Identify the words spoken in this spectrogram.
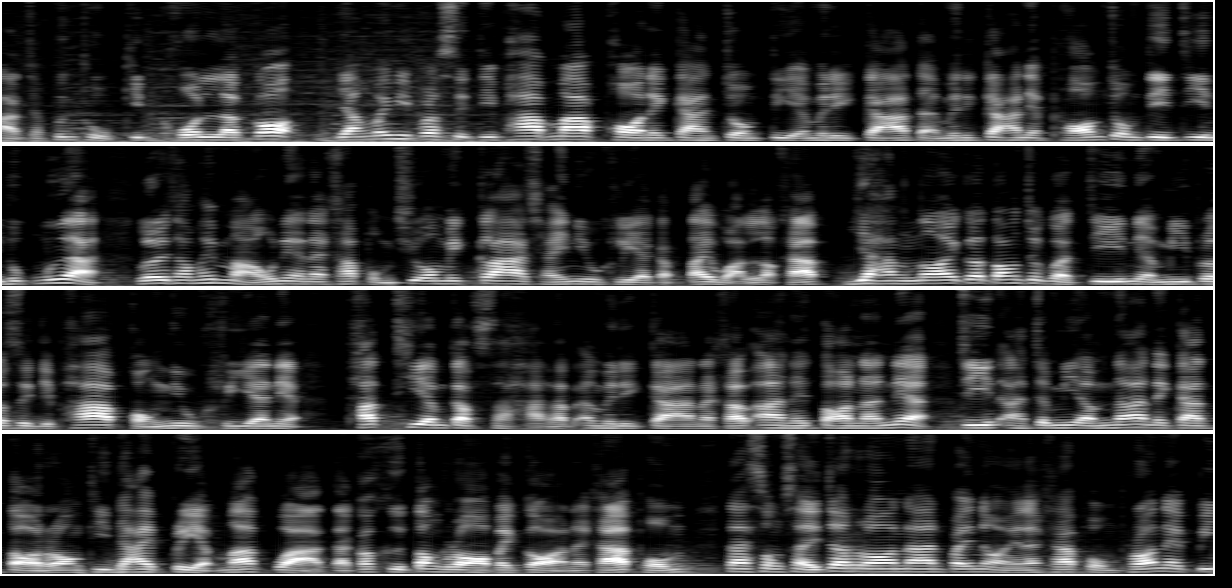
อาจจะเพิ่งถูกคิดค้น แล้วก็ยังไม่มีประสิทธิภาพมากพอในการโจมตีอเมริกา แต่อเมริกาเนี่ยพร้อมโจมตีจีนทุกเมื่อ เลยทำให้เหมาเนี่ยนะครับผมเชื่อว่าไม่กล้าใช้นิวเคลียร์กับไต้หวันหรอกครับอย่างน้อยก็ต้องจนกว่าจีนเนี่ยมีประสิทธิภาพของนิวเคลียร์เนี่ยทัดเทียมกับสหรัฐอเมริกานะครับอ่าในตอนนั้นเนี่ยจีนอาจจะมีอำนาจในการต่อรองที่ได้เปรียบมากกว่า แต่ก็คือต้องรอไปก่อนนะครับผมแต่สงสัยจะรอนานไปหน่อยนะครับผมเพราะในปี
